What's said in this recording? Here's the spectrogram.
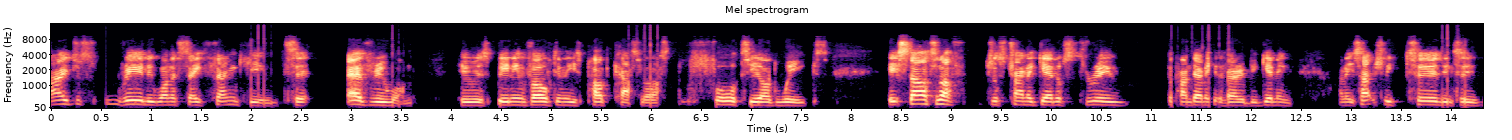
I just really want to say thank you to everyone who has been involved in these podcasts for the last 40 odd weeks. It started off just trying to get us through the pandemic at the very beginning, and it's actually turned into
